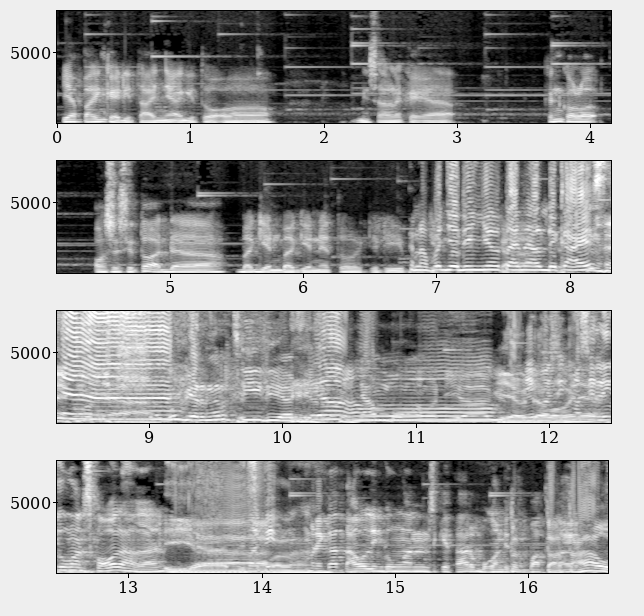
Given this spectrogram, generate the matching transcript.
ya paling kayak ditanya gitu oh, misalnya kayak kan kalau osis itu ada bagian-bagiannya tuh jadi Kenapa bagian jadi fisika. nyeritain LDKS-nya? biar ngerti dia biar Ya nyambung sama dia gitu. Iya Ini udah pasti pokoknya. masih lingkungan sekolah kan? Iya di Berarti sekolah. mereka tahu lingkungan sekitar bukan di tempat lain. tahu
